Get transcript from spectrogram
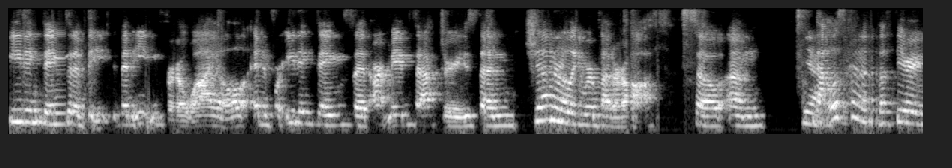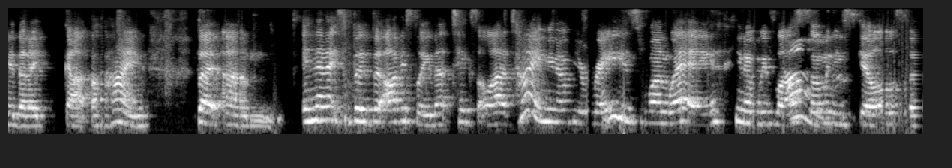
eating things that have been eaten for a while. And if we're eating things that aren't made in factories, then generally we're better off. So um, yeah. that was kind of the theory that I got behind. But um, and then I, but, but obviously that takes a lot of time. You know, if you're raised one way, you know, we've lost oh. so many skills of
